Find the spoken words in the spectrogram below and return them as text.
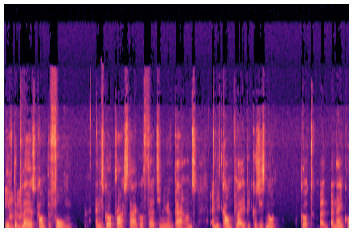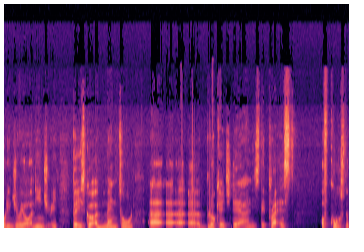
If the players can't perform and he's got a price tag of thirty million pounds and he can't play because he's not got an, an ankle injury or an injury, but he's got a mental uh, uh, uh, uh, blockage there and he's depressed, of course the,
